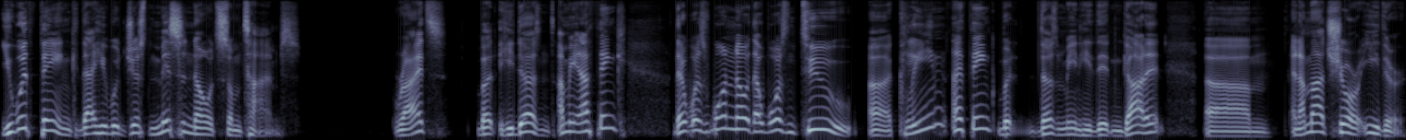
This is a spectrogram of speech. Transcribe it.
you would think that he would just miss a note sometimes, right? But he doesn't. I mean, I think there was one note that wasn't too uh, clean, I think, but doesn't mean he didn't got it. Um, and I'm not sure either.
